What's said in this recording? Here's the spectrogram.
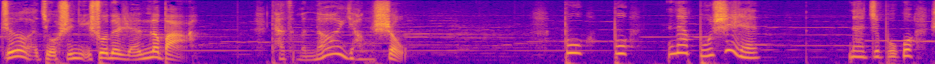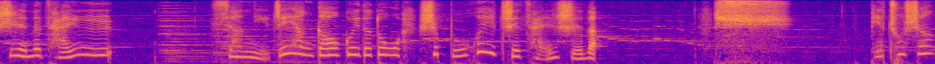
这就是你说的人了吧？他怎么那样瘦？”“不不，那不是人。”那只不过是人的残余。像你这样高贵的动物是不会吃残食的。嘘，别出声。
